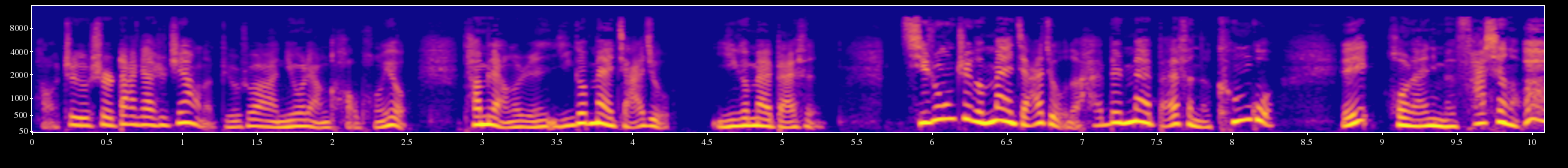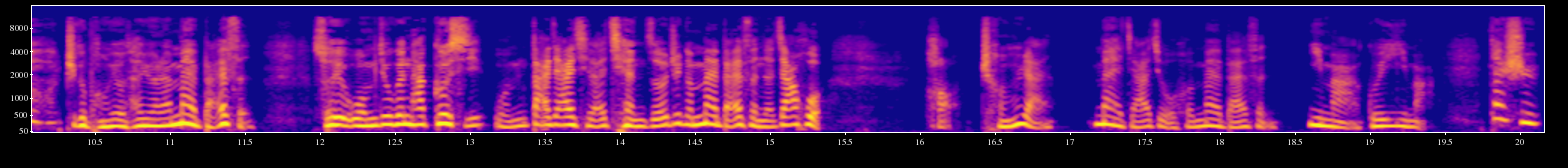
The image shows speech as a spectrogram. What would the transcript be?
好，这个事儿大概是这样的，比如说啊，你有两个好朋友，他们两个人一个卖假酒，一个卖白粉，其中这个卖假酒的还被卖白粉的坑过，哎，后来你们发现了，哦，这个朋友他原来卖白粉，所以我们就跟他割席，我们大家一起来谴责这个卖白粉的家伙。好，诚然，卖假酒和卖白粉。一码归一码，但是，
